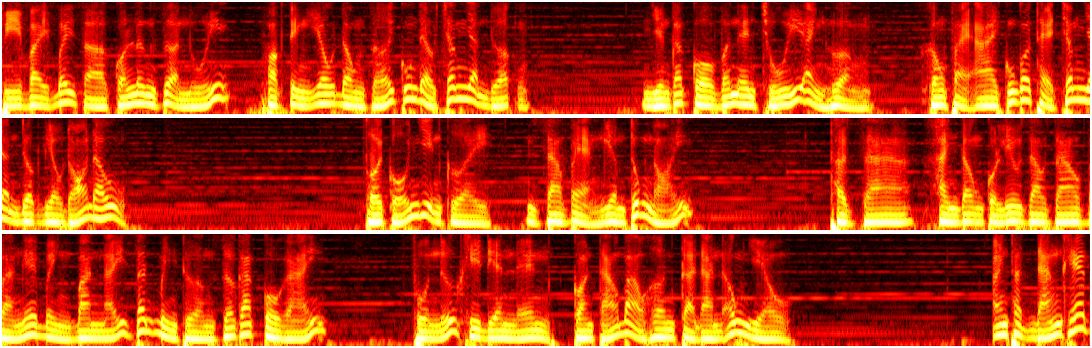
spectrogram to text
vì vậy bây giờ có lưng dựa núi hoặc tình yêu đồng giới cũng đều chấp nhận được. Nhưng các cô vẫn nên chú ý ảnh hưởng, không phải ai cũng có thể chấp nhận được điều đó đâu. Tôi cố nhịn cười, ra vẻ nghiêm túc nói. Thật ra, hành động của Lưu Giao Giao và Nghe Bình ban nãy rất bình thường giữa các cô gái. Phụ nữ khi điên lên còn táo bạo hơn cả đàn ông nhiều. Anh thật đáng ghét,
